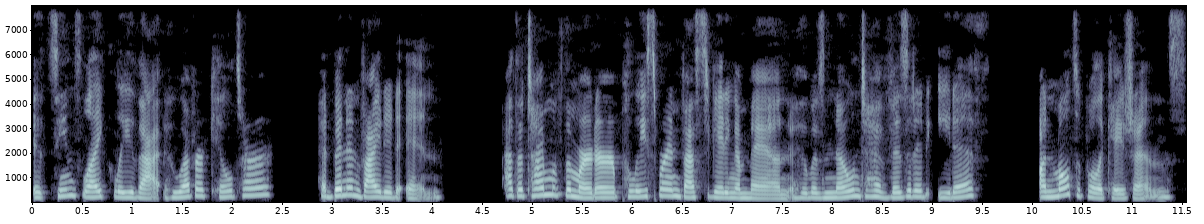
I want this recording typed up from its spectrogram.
it seems likely that whoever killed her had been invited in. At the time of the murder, police were investigating a man who was known to have visited Edith on multiple occasions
